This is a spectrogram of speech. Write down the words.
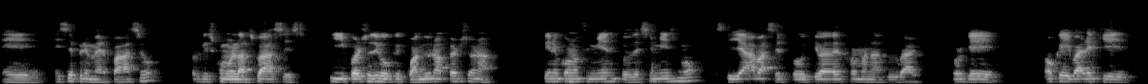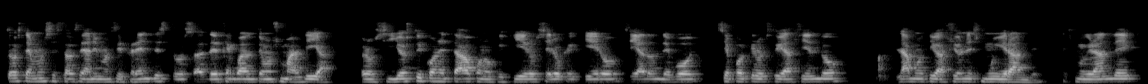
eh, ese primer paso, porque es como las bases. Y por eso digo que cuando una persona tiene conocimiento de sí mismo, es que ya va a ser productiva de forma natural. Porque, ok, vale que todos tenemos estados de ánimos diferentes, todos de vez en cuando tenemos un mal día, pero si yo estoy conectado con lo que quiero, sé lo que quiero, sé a dónde voy, sé por qué lo estoy haciendo, la motivación es muy grande, es muy grande,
